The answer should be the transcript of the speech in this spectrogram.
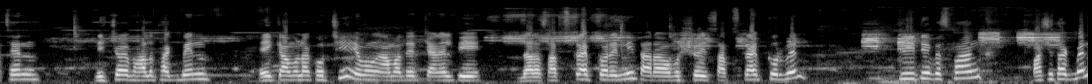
আছেন, নিশ্চয় ভালো থাকবেন। এই কামনা করছি এবং আমাদের চ্যানেলটি যারা সাবস্ক্রাইব করেননি, তারা অবশ্যই সাবস্ক্রাইব করবেন। ক্রিয়েটিভ স্পাঙ্ক, পাশে থাকবেন।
